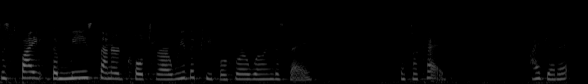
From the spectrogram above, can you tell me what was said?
Despite the me centered culture, are we the people who are willing to say, It's okay, I get it,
